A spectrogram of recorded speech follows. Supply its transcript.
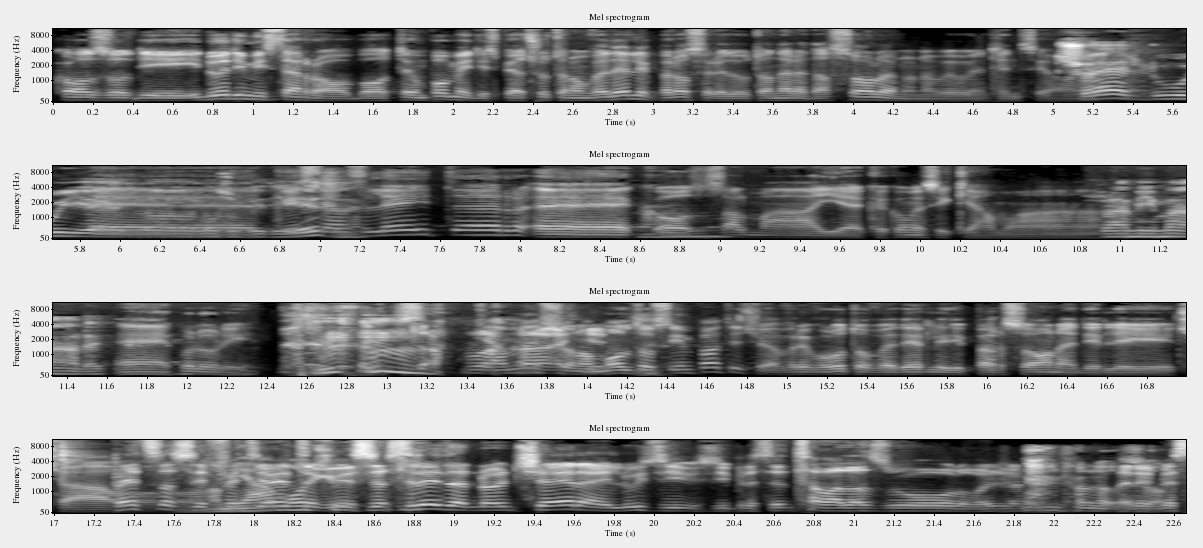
coso di i due di Mr. Robot. E un po' mi è dispiaciuto non vederli, però sarei dovuto andare da solo e non avevo intenzione. Cioè, lui è eh, lo, lo Christian Slater e cosa? Salma Hayek, come si chiama? Rami Male. Eh, quello lì. che a me sono molto simpatici. Avrei voluto vederli di persona e dirgli ciao. Pensa se effettivamente Christian Slater non c'era e lui si, si presentava da solo. Cioè, non lo sarebbe so.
